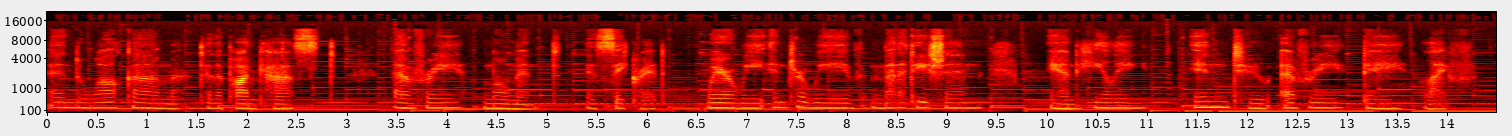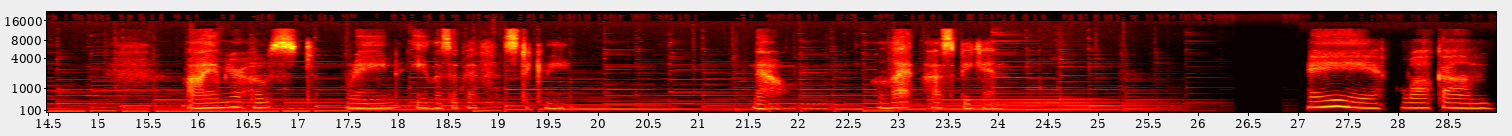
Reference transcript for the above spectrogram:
and welcome to the podcast. Every moment is sacred, where we interweave meditation and healing into everyday life. I am your host, Rain Elizabeth Stickney. Now, let us begin. Hey, welcome.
